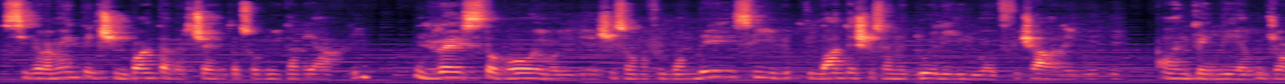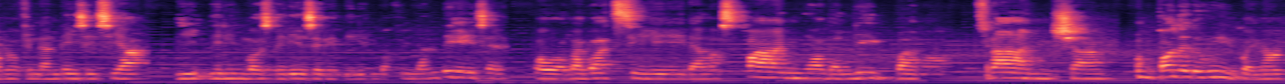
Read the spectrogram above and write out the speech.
sicuramente il 50% sono italiani, il resto poi, voglio dire, ci sono finlandesi, in Finlandia ci sono due lingue ufficiali, quindi anche lì diciamo finlandesi sia di, di, lingua svedese che di lingua finlandese, o ragazzi dalla Spagna, dal Libano, Francia, un po' da dovunque, non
